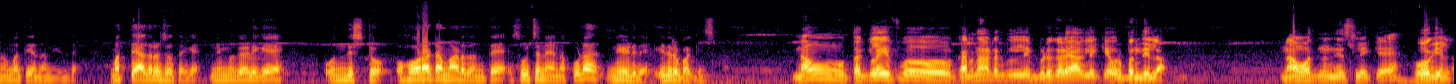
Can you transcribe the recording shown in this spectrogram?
ಅನುಮತಿಯನ್ನ ನೀಡಿದೆ. ಮತ್ತೆ ಅದರ ಜೊತೆಗೆ ನಿಮ್ಮಗಳಿಗೆ ಒಂದಿಷ್ಟು ಹೋರಾಟ ಮಾಡದಂತೆ ಸೂಚನೆಯನ್ನು ಕೂಡ ನೀಡಿದೆ. ಇದ್ರ ಬಗ್ಗೆ ನಾವು ತಗ್ ಲೈಫ್ ಕರ್ನಾಟಕದಲ್ಲಿ ಬಿಡುಗಡೆ ಆಗಲಿಕ್ಕೆ ಅವ್ರು ಬಂದಿಲ್ಲ. ನಾವು ಅದನ್ನ ನಿಲ್ಲಿಸಲಿಕ್ಕೆ ಹೋಗಿಲ್ಲ.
